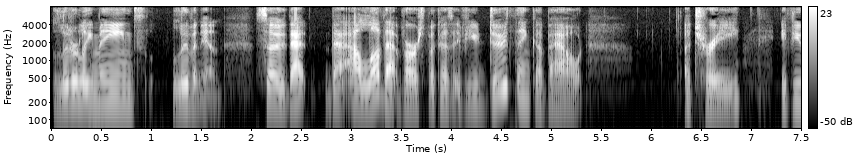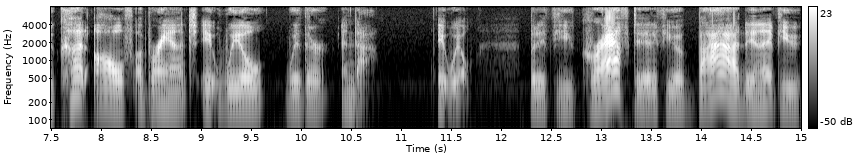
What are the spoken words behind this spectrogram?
literally means living in. So that that I love that verse because if you do think about a tree, if you cut off a branch, it will wither and die. It will. But if you graft it, if you abide in it, if you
